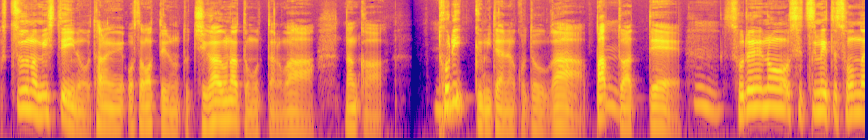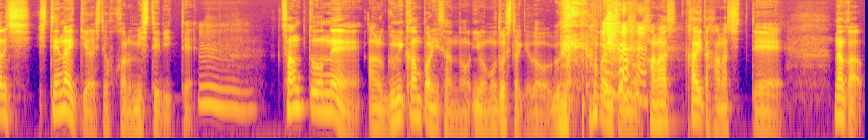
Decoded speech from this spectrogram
普通のミステリーの棚に収まってるのと違うなと思ったのはなんかトリックみたいなことがバッとあって、うん。それの説明ってそんなにししてない気がして他のミステリーって、うんちゃんとねあのグミカンパニーさんの今戻したけど グミカンパニーさんの 話書いた話ってなんか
